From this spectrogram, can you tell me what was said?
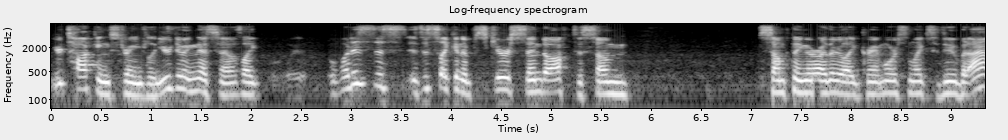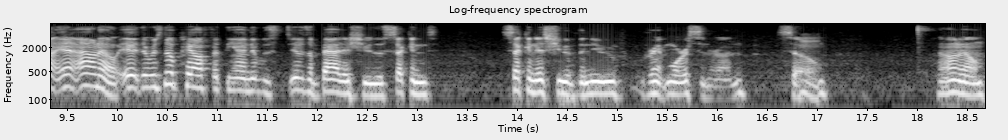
"You're talking strangely. You're doing this," and I was like, "What is this? Is this like an obscure send off to some?" Something or other like Grant Morrison likes to do, but I, I don't know. It, there was no payoff at the end. It was it was a bad issue. The second second issue of the new Grant Morrison run. So Hmm. I don't know.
